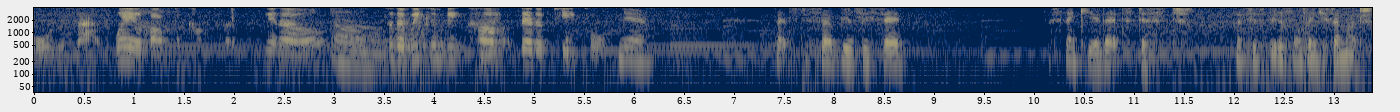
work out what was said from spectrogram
all of that, way above the comfort you know, oh. so that we can become better people. Yeah. That's just so beautifully said. Thank you. That's just that's just beautiful. Thank you so much.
